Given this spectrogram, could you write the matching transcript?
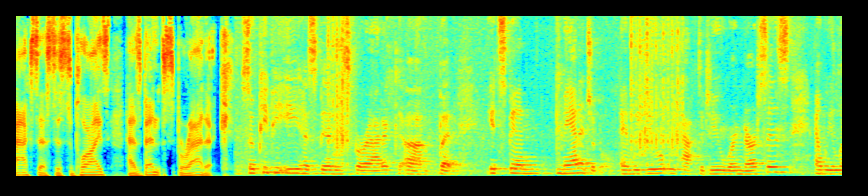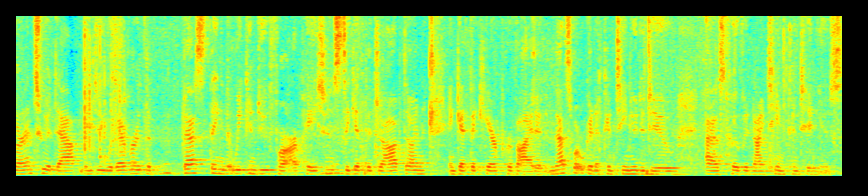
access to supplies has been sporadic. So PPE has been sporadic, uh, but it's been manageable and we do what we have to do. We're nurses and we learn to adapt and do whatever the best thing that we can do for our patients to get the job done and get the care provided. And that's what we're going to continue to do as COVID 19 continues.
